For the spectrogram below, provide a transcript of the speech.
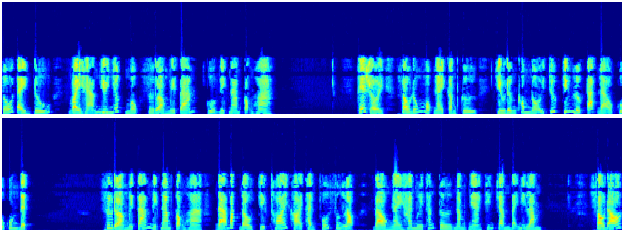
số đầy đủ, vây hãm duy nhất một sư đoàn 18 của Việt Nam Cộng Hòa. Thế rồi, sau đúng một ngày cầm cự, chịu đựng không nổi trước chiến lược áp đảo của quân địch. Sư đoàn 18 Việt Nam Cộng Hòa đã bắt đầu triệt thoái khỏi thành phố Xuân Lộc vào ngày 20 tháng 4 năm 1975. Sau đó,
